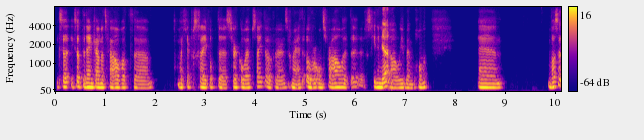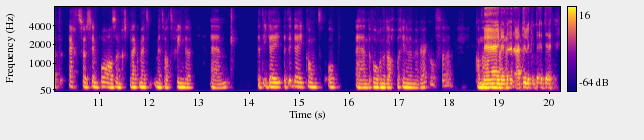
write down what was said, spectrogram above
Ik zat, ik zat te denken aan het verhaal wat wat je hebt geschreven op de Circle website over, zeg maar, het over ons verhaal, het uh, geschiedenisverhaal, hoe je bent begonnen. En was het echt zo simpel als een gesprek met, met wat vrienden en het idee, het idee komt op en de volgende dag beginnen we met werken? Of, uh, nee, nee, nee, natuurlijk. De, de,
